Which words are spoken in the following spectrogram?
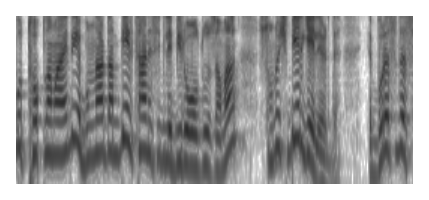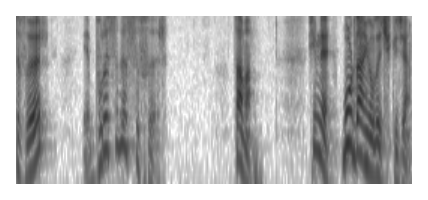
bu toplamaydı ya bunlardan bir tanesi bile bir olduğu zaman sonuç bir gelirdi. E burası da sıfır. E burası da sıfır. Tamam. Şimdi buradan yola çıkacağım.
